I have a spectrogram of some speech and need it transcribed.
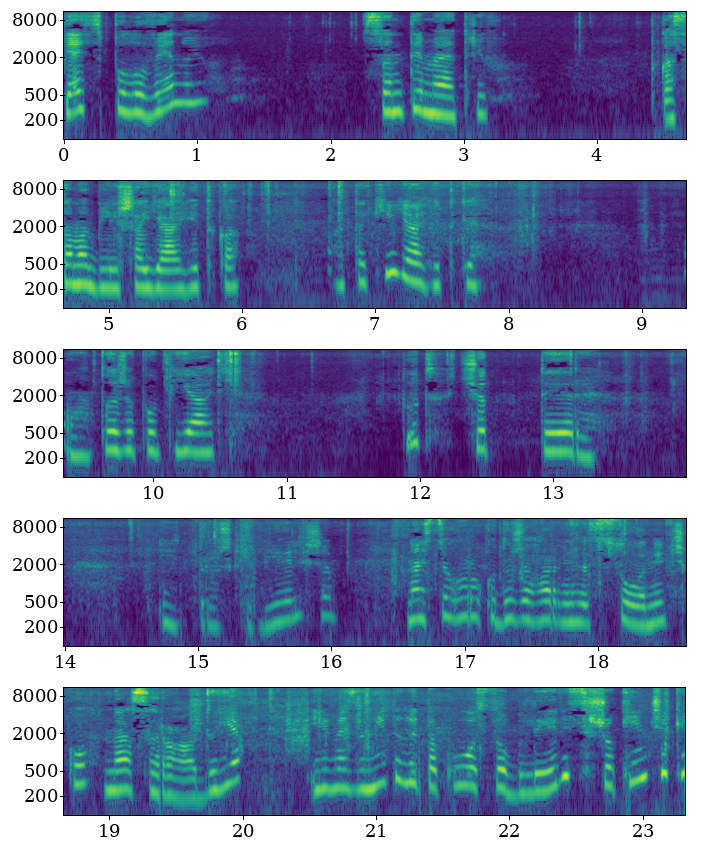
5,5 сантиметрів. Така сама більша ягідка. А такі ягідки о, теж по 5. Тут 4 і трошки більше. У нас цього року дуже гарне сонечко, нас радує. І ми замітили таку особливість, що кінчики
